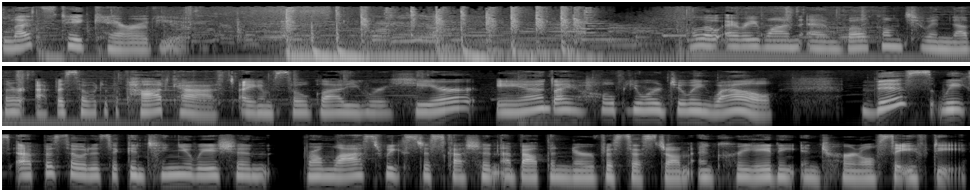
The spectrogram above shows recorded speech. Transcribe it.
Let's take care of you. Hello, everyone, and welcome to another episode of the podcast. I am so glad you are here and I hope you are doing well. This week's episode is a continuation from last week's discussion about the nervous system and creating internal safety.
